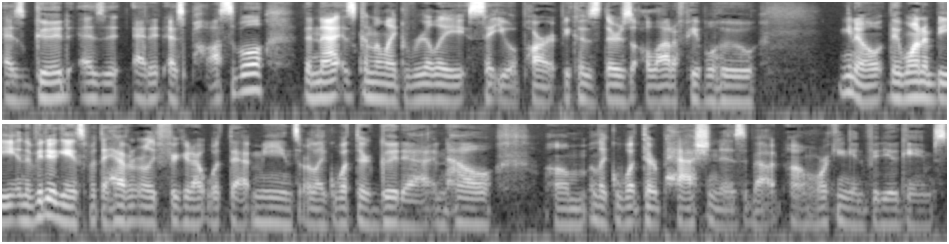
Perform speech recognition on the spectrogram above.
as good as it, at it as possible then that is going to like really set you apart because there's a lot of people who you know they want to be in the video games but they haven't really figured out what that means or like what they're good at and how um, like what their passion is about um, working in video games.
